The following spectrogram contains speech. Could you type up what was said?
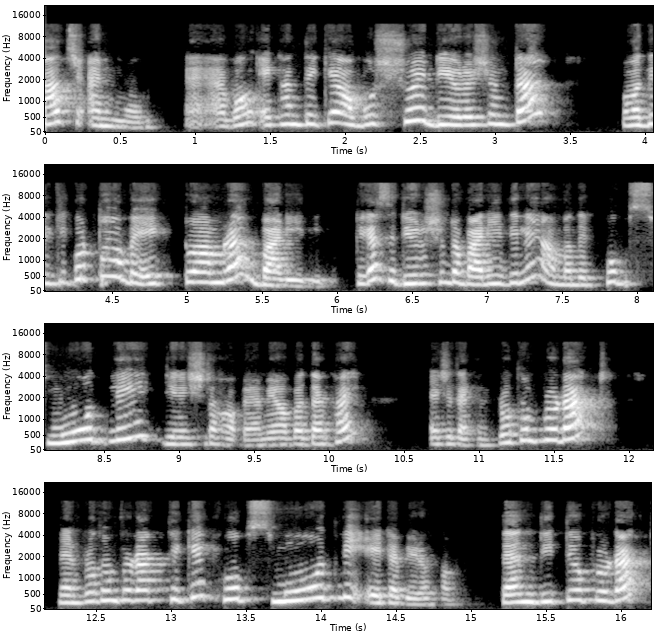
মাচ অ্যান্ড মুভ এবং এখান থেকে অবশ্যই ডিউরেশনটা আমাদের কি করতে হবে, একটু আমরা বাড়িয়ে দিই ঠিক আছে? ডিউরেশনটা বাড়িয়ে দিলে আমাদের খুব স্মুথলি জিনিসটা হবে। আমি আবার দেখাই। যে দেখেন, প্রথম প্রোডাক্ট দেন প্রথম প্রোডাক্ট থেকে খুব স্মুথলি এটা বের হবে। দেন দ্বিতীয় প্রোডাক্ট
